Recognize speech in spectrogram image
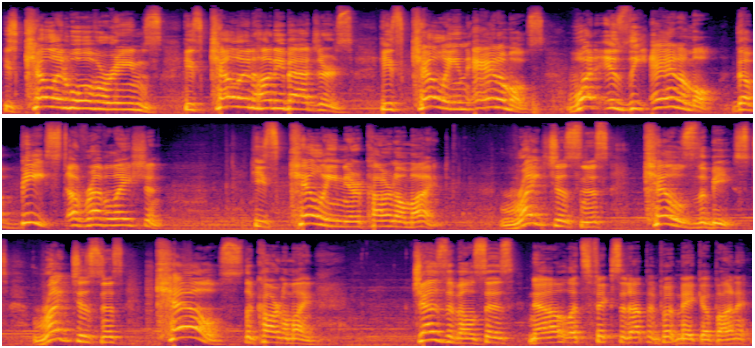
He's killing wolverines. He's killing honey badgers. He's killing animals. What is the animal? The beast of Revelation. He's killing your carnal mind. Righteousness kills the beast. Righteousness kills the carnal mind. Jezebel says, now let's fix it up and put makeup on it.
